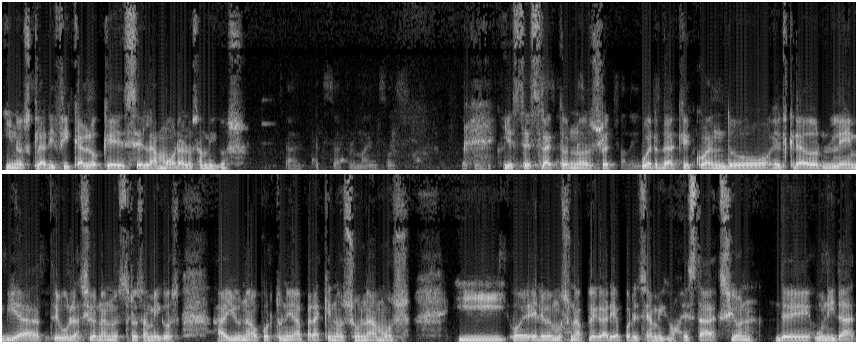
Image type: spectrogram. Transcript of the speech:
y nos clarifica lo que es el amor a los amigos. Y este extracto nos recuerda que cuando el Creador le envía tribulación a nuestros amigos, hay una oportunidad para que nos unamos y elevemos una plegaria por ese amigo. Esta acción de unidad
